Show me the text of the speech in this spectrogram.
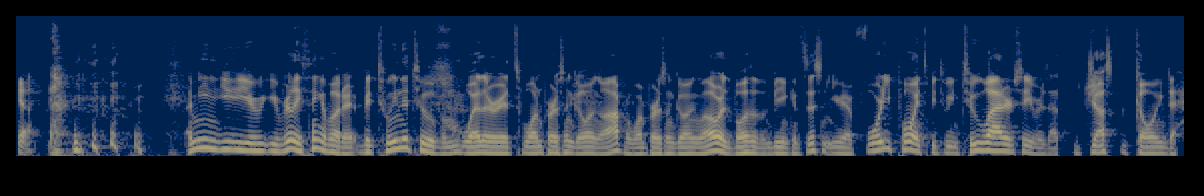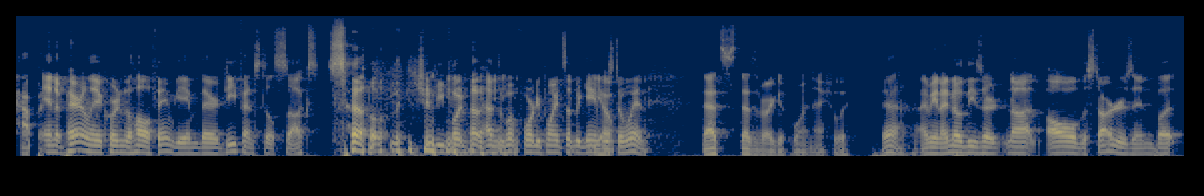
Yeah, I mean, you, you you really think about it. Between the two of them, whether it's one person going off or one person going low, or both of them being consistent, you have 40 points between two wide receivers. That's just going to happen. and apparently, according to the Hall of Fame game, their defense still sucks. So they should be putting have to put 40 points up a game Yep. just to win. That's that's a very good point, actually. Yeah, I mean, I know these are not all the starters in, but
